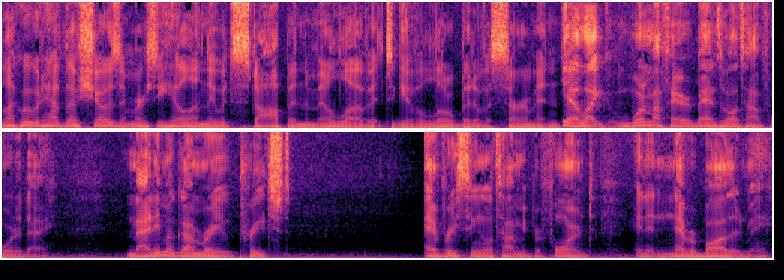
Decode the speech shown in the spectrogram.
Like we would have those shows at Mercy Hill, and they would stop in the middle of it to give a little bit of a sermon. Yeah, like one of my favorite bands of all time for today. Mattie Montgomery preached every single time he performed, and it never bothered me.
